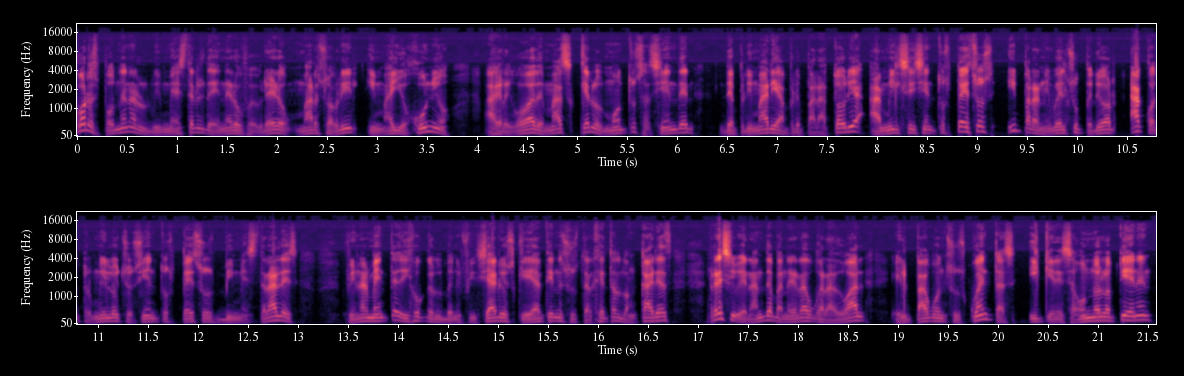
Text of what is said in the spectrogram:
corresponden a los bimestres de enero, febrero, marzo, abril y mayo, junio. Agregó además que los montos ascienden de primaria a preparatoria a 1.600 pesos y para nivel superior a 4.800 pesos bimestrales. Finalmente dijo que los beneficiarios que ya tienen sus tarjetas bancarias recibirán de manera gradual el pago en sus cuentas y quienes aún no lo tienen,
